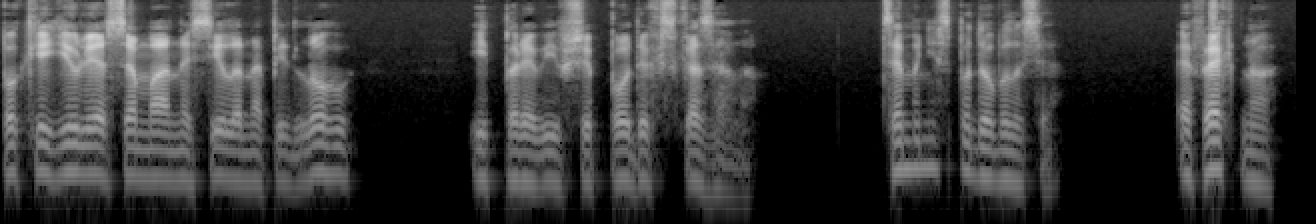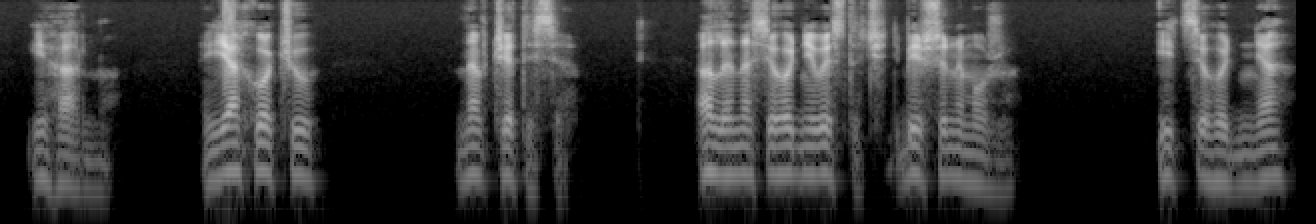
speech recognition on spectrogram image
поки Юлія сама не сіла на підлогу і, перевівши подих, сказала. Це мені сподобалося. Ефектно і гарно. Я хочу навчитися, але на сьогодні вистачить, більше не можу. І цього дня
